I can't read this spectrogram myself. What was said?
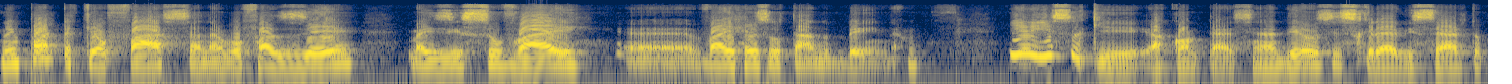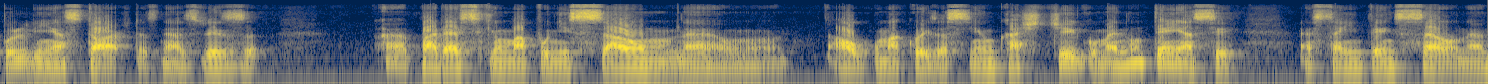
não importa o que eu faça, né, vou fazer, mas isso vai, é, vai resultar no bem. Né? E é isso que acontece, né? Deus escreve certo por linhas tortas, né? Às vezes uh, parece que uma punição, né? Um, alguma coisa assim, um castigo, mas não tem esse, essa intenção, né?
